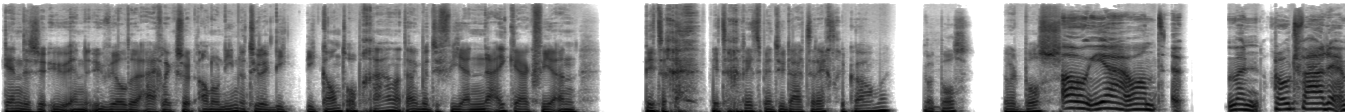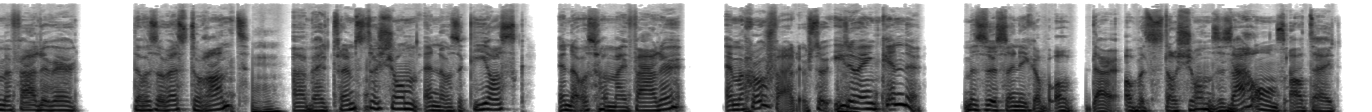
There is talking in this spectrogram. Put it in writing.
kenden ze u en u wilde eigenlijk een soort anoniem natuurlijk die, die kant op gaan. Uiteindelijk bent u via Nijkerk, via een pittige, pittige rit, bent u daar terechtgekomen Door het bos. door het bos. Oh ja, want eh, mijn grootvader en mijn vader werkten. Dat was een restaurant Mhm. eh, bij het tramstation en dat was een kiosk. En dat was van mijn vader en mijn grootvader. Zo iedereen kende mijn zus en ik op, op, daar op het station. Ze zagen ons altijd.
